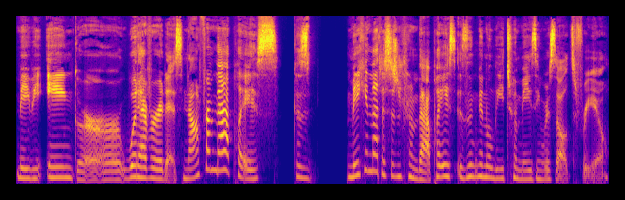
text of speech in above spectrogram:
maybe anger or whatever it is, not from that place, because making that decision from that place isn't going to lead to amazing results for you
